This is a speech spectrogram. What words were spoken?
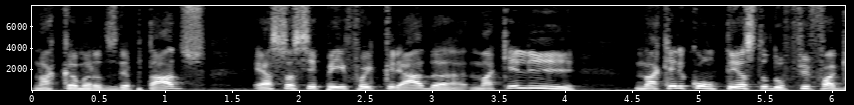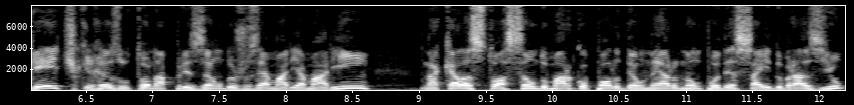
na Câmara dos Deputados. Essa CPI foi criada naquele, naquele contexto do FIFA Gate, que resultou na prisão do José Maria Marim, naquela situação do Marco Polo Del Nero não poder sair do Brasil.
